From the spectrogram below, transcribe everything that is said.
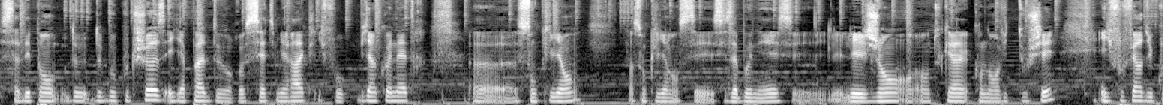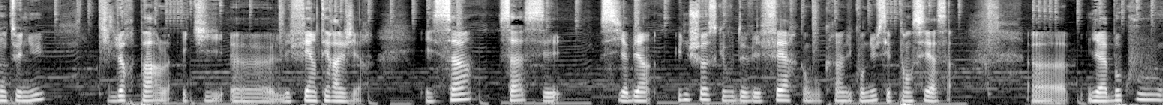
ça dépend de, beaucoup de choses et il n'y a pas de recette miracle. Il faut bien connaître euh, son client, enfin son client, ses, abonnés, c'est les, gens en, tout cas qu'on a envie de toucher. Et il faut faire du contenu qui leur parle et qui euh, les fait interagir. Et ça, ça c'est s'il y a bien une chose que vous devez faire quand vous créez du contenu, c'est penser à ça. Euh, il y a beaucoup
